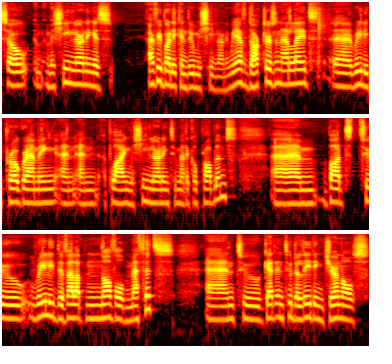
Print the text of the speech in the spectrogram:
so machine learning is everybody can do machine learning. We have doctors in Adelaide uh, really programming and, and applying machine learning to medical problems. Um, but to really develop novel methods and to get into the leading journals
